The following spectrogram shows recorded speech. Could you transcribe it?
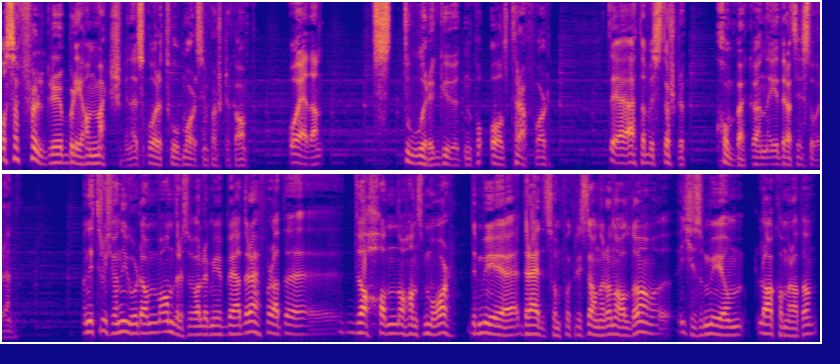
Og selvfølgelig blir han matchvinner, skårer to mål i sin første kamp. Og er den store guden på Old Trafford. Det er et av de største comebackene i idrettshistorien. Men jeg tror ikke han gjorde de andre så veldig mye bedre, for det, det, var han og hans mål. Det mye dreide seg om på Cristiano Ronaldo, ikke så mye om lagkameratene.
